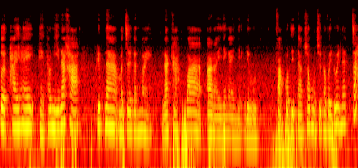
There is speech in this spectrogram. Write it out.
เปิดไพ่ให้เพียงเท่านี้นะคะ คลิปหน้ามาเจอกันใหม่นะคะ ว่าอะไรยังไงเนี่ยเดี๋ยวฝากกดติดตามช่องมนชุนเอาไว้ด้วยนะจ๊ะ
